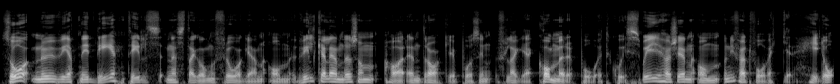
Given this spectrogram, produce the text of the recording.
Så nu vet ni det tills nästa gång frågan om vilka länder som har en drake på sin flagga kommer på ett quiz. Vi hörs igen om ungefär två veckor. Hej då!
